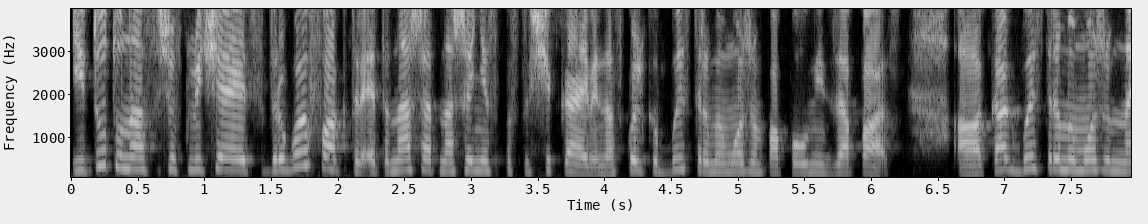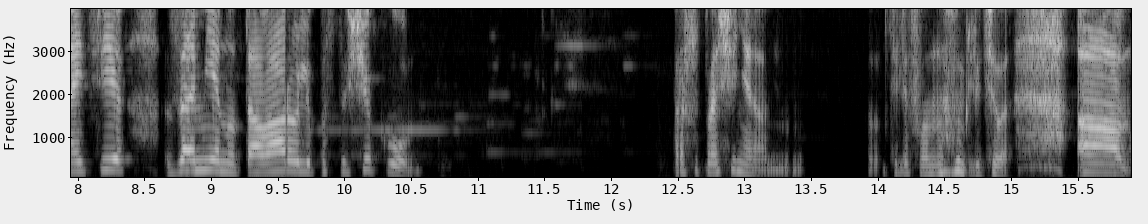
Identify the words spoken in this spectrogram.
И тут у нас еще включается другой фактор, это наши отношения с поставщиками, насколько быстро мы можем пополнить запас, а, как быстро мы можем найти замену товару или поставщику. Прошу прощения, телефон выключила. А,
